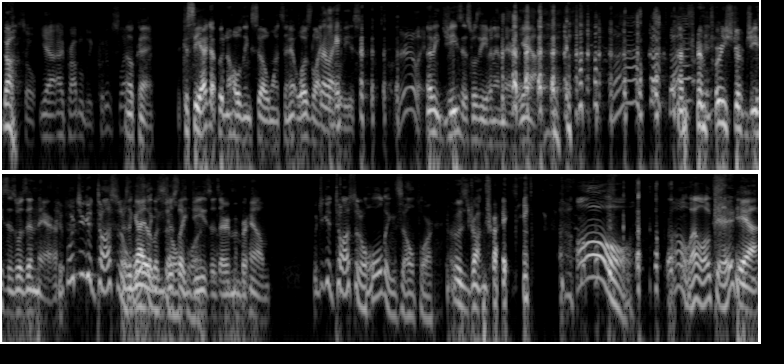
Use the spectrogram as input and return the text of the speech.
No. so yeah i probably could have slept Okay. Because see, I got put in a holding cell once, and it was like Really? the movies. really I think Jesus was even in there. Yeah, I'm, I'm pretty sure Jesus was in there. Would you get tossed in There's a, a guy that looked just like for? Jesus. I remember him. Would you get tossed in a holding cell for? It was drunk driving. Oh. Oh well, okay. Yeah.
